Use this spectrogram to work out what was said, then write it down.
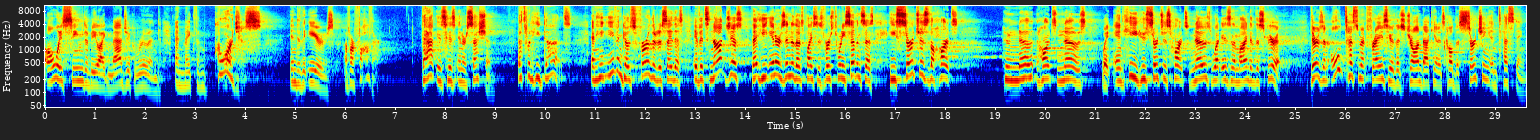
always seem to be like magic ruined and make them gorgeous into the ears of our Father. That is His intercession. That's what He does. And he even goes further to say this if it's not just that he enters into those places, verse 27 says, he searches the hearts who know, hearts knows, wait, and he who searches hearts knows what is in the mind of the Spirit. There's an Old Testament phrase here that's drawn back in. It's called the searching and testing.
